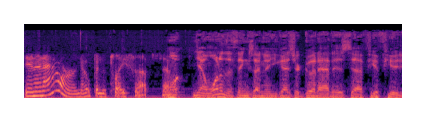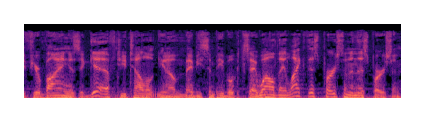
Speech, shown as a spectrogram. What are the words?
in an hour and open the place up. So. Well, yeah, one of the things I know you guys are good at is uh, if you, if you if you're buying as a gift, you tell you know maybe some people could say, well, they like this person and this person.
